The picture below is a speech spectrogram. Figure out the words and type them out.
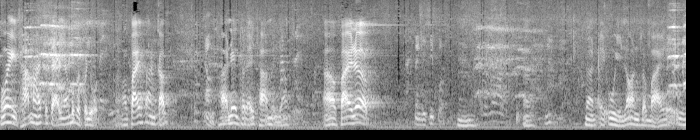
โอ้ยถามหาจะแต่ยังไม่เกิดประโยชน์เอาไปข้างกลับพระเน้นเท่าไหรถามอีกยังเอาไปเลิกเป็นยี่สิบกว่าอืมเออนั่นไอ้อุ้ยนอนสบายเลยอุ้ย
